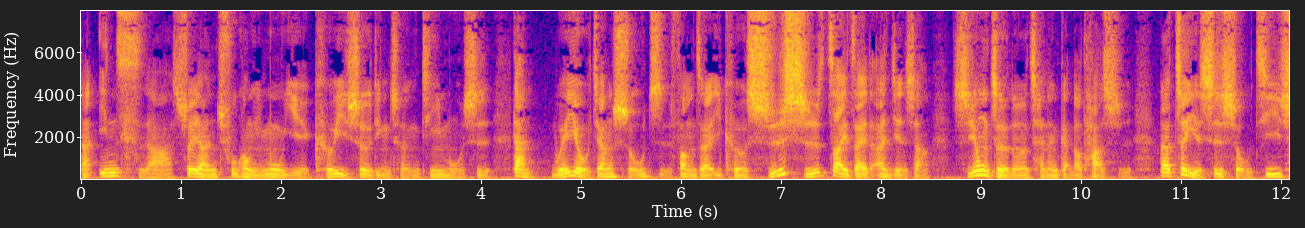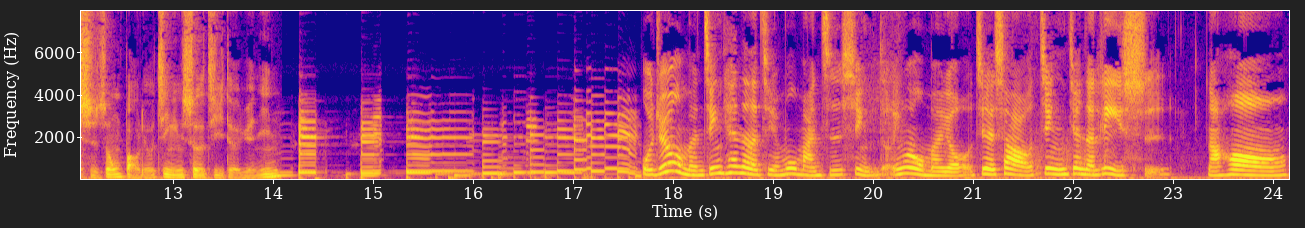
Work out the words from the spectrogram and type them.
那因此啊，虽然触控荧幕也可以设定成静音模式，但唯有将手指放在一颗实实在在的按键上，使用者呢才能感到踏实。那这也是手机始终保留静音设计的原因。我觉得我们今天的节目蛮知性的，因为我们有介绍静见的历史，然后。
